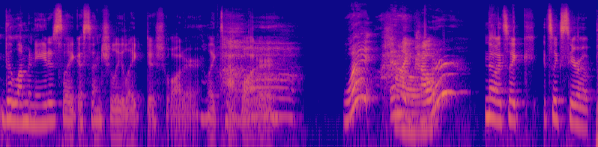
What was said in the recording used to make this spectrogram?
the lemonade is like essentially like dishwater, like tap water. What? And like powder? No, it's like it's like syrup.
